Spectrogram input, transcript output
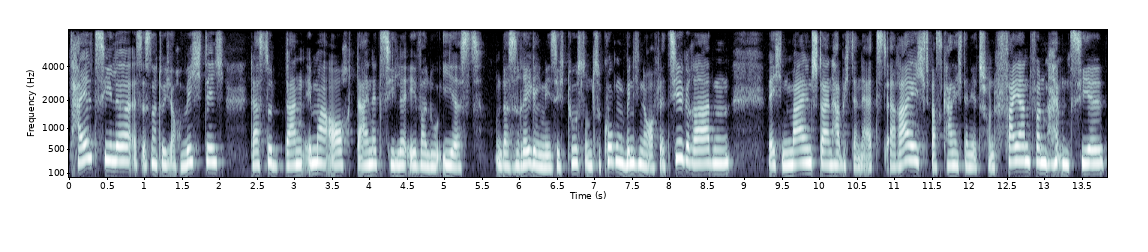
Teilziele, es ist natürlich auch wichtig, dass du dann immer auch deine Ziele evaluierst und das regelmäßig tust, um zu gucken, bin ich noch auf der Zielgeraden? Welchen Meilenstein habe ich denn jetzt erreicht? Was kann ich denn jetzt schon feiern von meinem Ziel?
